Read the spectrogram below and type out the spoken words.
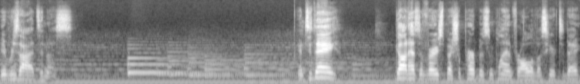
It resides in us. And today, God has a very special purpose and plan for all of us here today.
